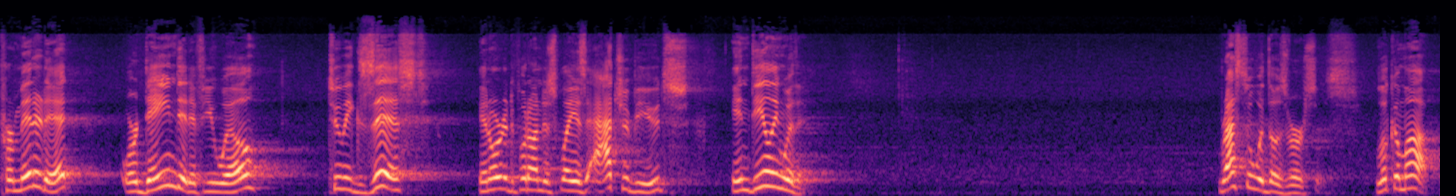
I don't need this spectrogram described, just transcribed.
permitted it, ordained it, if you will, to exist in order to put on display his attributes in dealing with it. Wrestle with those verses, look them up.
